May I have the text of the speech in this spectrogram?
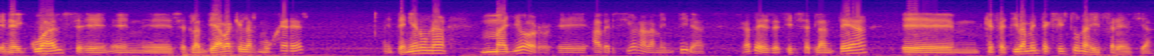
en el cual eh, se planteaba que las mujeres tenían una mayor eh, aversión a la mentira. Es decir, se plantea eh, que efectivamente existe una diferencia.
